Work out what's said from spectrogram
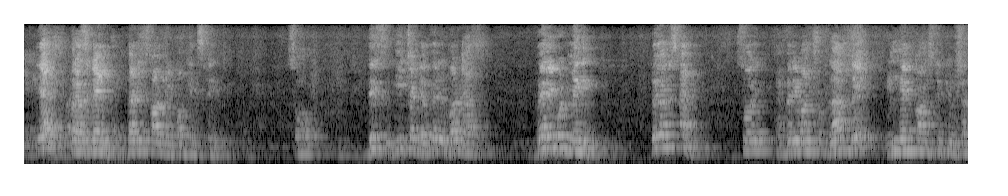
a president. That is called republic state. So this each and every word has very good meaning. Do you understand? So everyone should learn the Indian constitution.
